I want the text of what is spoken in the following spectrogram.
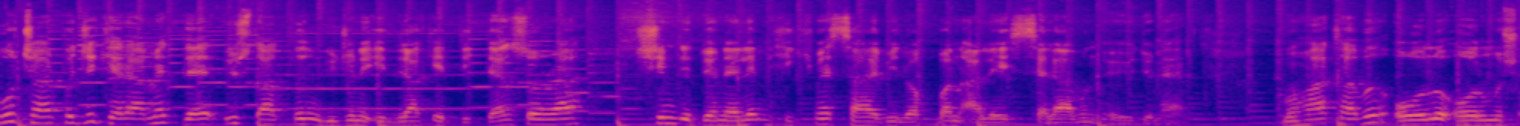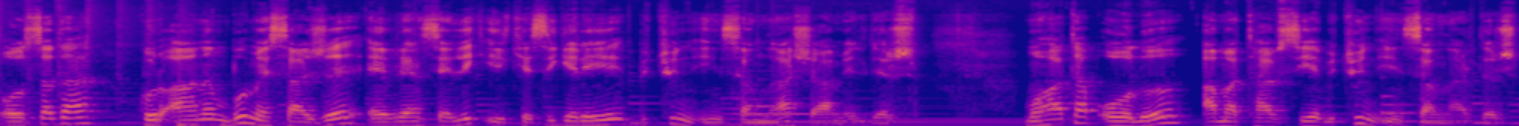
Bu çarpıcı kerametle üst aklın gücünü idrak ettikten sonra şimdi dönelim hikmet sahibi Lokman aleyhisselamın öğüdüne. Muhatabı oğlu olmuş olsa da Kur'an'ın bu mesajı evrensellik ilkesi gereği bütün insanlığa şamildir. Muhatap oğlu ama tavsiye bütün insanlardır.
